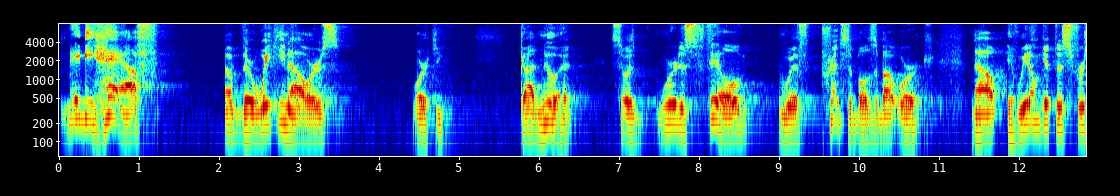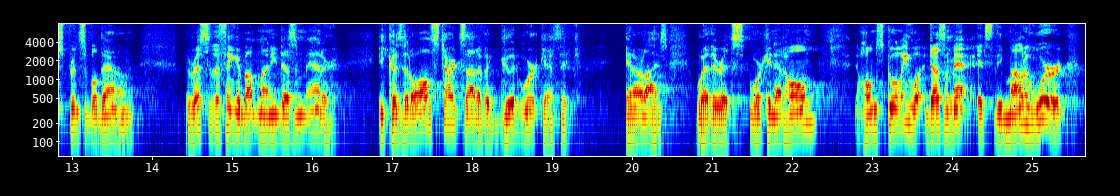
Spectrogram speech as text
maybe half of their waking hours working. God knew it, so his word is filled with principles about work. Now, if we don't get this first principle down, the rest of the thing about money doesn't matter because it all starts out of a good work ethic in our lives. Whether it's working at home, homeschooling, what doesn't matter. It's the amount of work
